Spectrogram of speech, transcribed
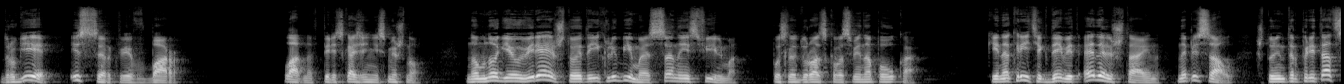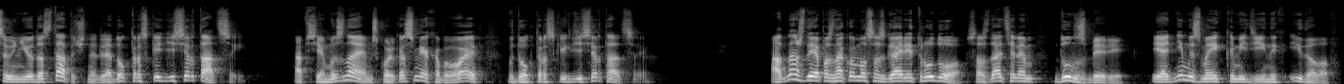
другие – из церкви в бар. Ладно, в пересказе не смешно. Но многие уверяют, что это их любимая сцена из фильма, после дурацкого свинопаука. Кинокритик Дэвид Эдельштайн написал, что интерпретации у нее достаточно для докторской диссертации. А все мы знаем, сколько смеха бывает в докторских диссертациях. Однажды я познакомился с Гарри Трудо, создателем Дунсбери и одним из моих комедийных идолов.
